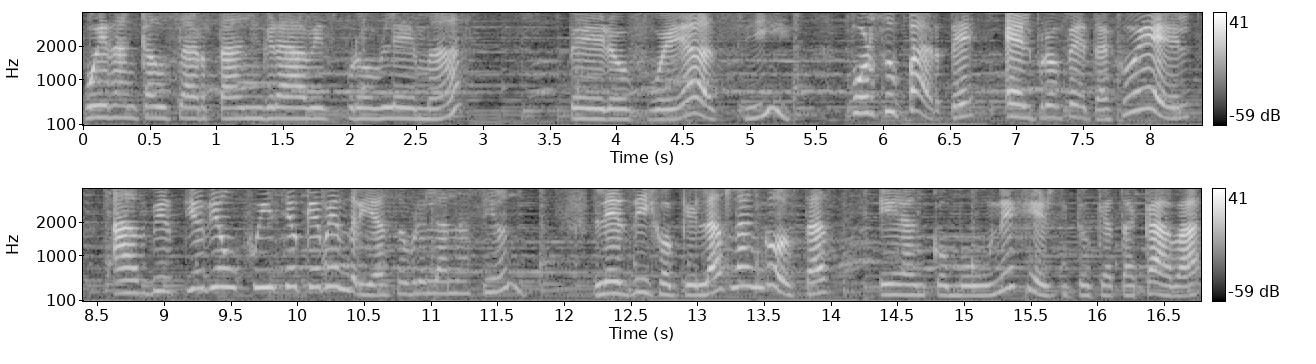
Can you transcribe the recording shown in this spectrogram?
puedan causar tan graves problemas? Pero fue así. Por su parte, el profeta Joel advirtió de un juicio que vendría sobre la nación. Les dijo que las langostas eran como un ejército que atacaba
